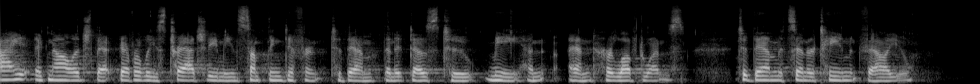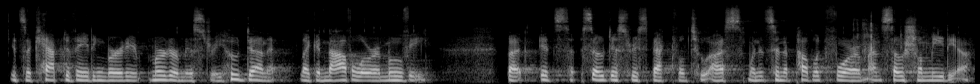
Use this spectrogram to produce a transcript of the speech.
I acknowledge that Beverly's tragedy means something different to them than it does to me and, and her loved ones. To them, it's entertainment value. It's a captivating murder, murder mystery. Who done it? Like a novel or a movie. But it's so disrespectful to us when it's in a public forum on social media.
